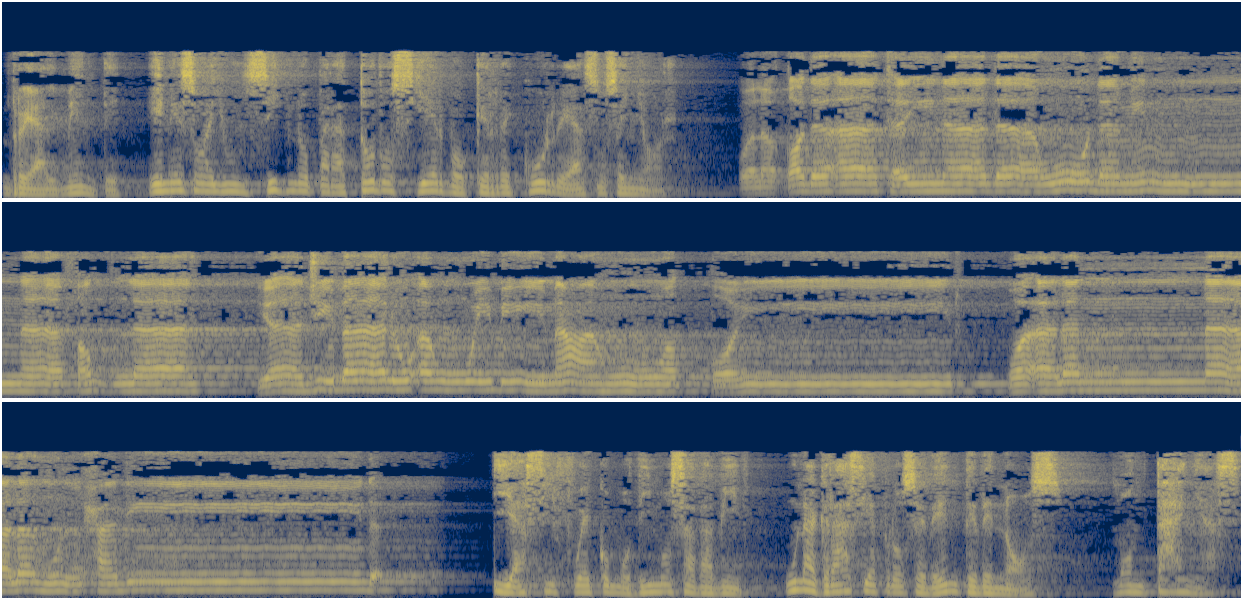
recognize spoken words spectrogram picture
Realmente, en eso hay un signo para todo siervo que recurre a su Señor. ولقد آتينا داود منا فضلا يا جبال أوبي معه والطير وألنا له الحديد Y así fue como dimos a David una gracia procedente de nos, montañas,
